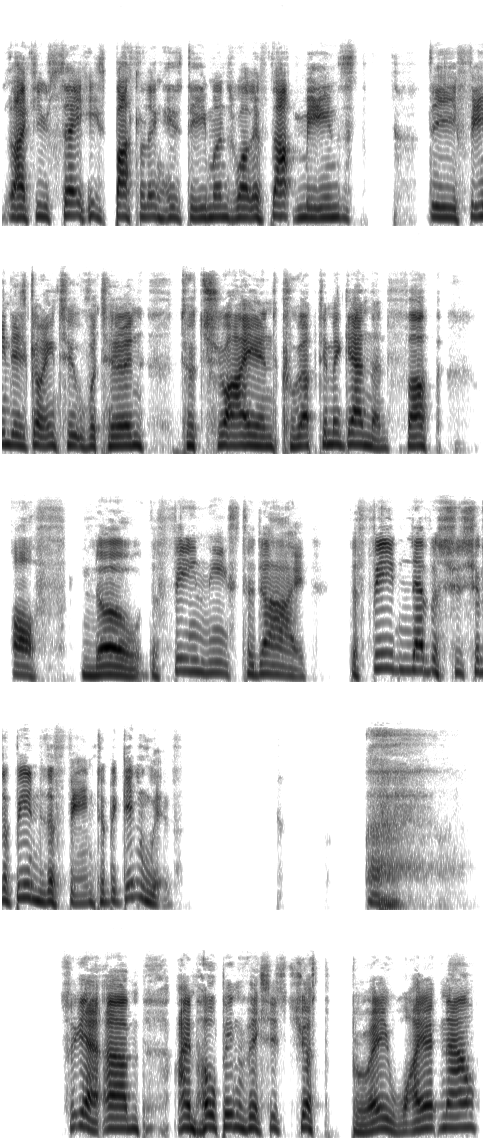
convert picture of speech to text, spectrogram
like you say, he's battling his demons. Well, if that means the fiend is going to return to try and corrupt him again, then fuck off. No, the fiend needs to die. The fiend never sh- should have been the fiend to begin with. so yeah, um, I'm hoping this is just Bray Wyatt now,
